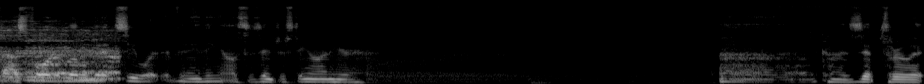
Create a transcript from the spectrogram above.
Fast forward a little bit, see what if anything else is interesting on here. Uh, kind of zip through it.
